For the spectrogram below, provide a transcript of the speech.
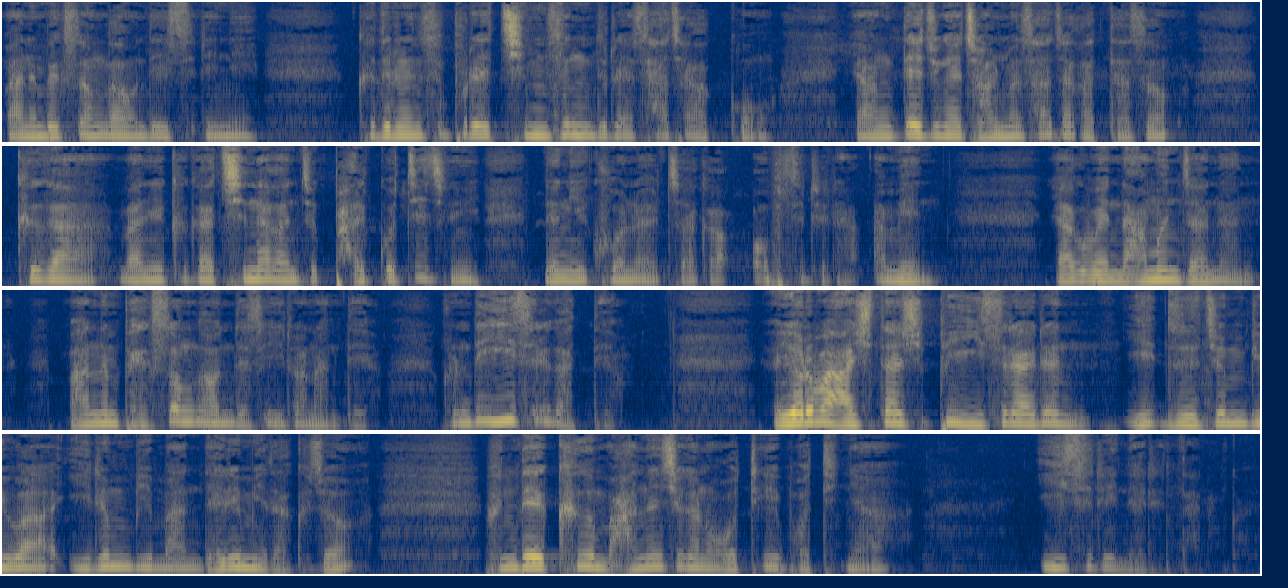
많은 백성 가운데 있으리니 그들은 수풀의 짐승들의 사자 같고 양떼 중에 젊은 사자 같아서 그가 만일 그가 지나간 즉 밟고 찢으니 능히 구원할 자가 없으리라 아멘. 야곱의 남은 자는 많은 백성 가운데서 일어난대요. 그런데 이슬 같대요. 여러분 아시다시피 이스라엘은 늦은 비와 이른 비만 내립니다. 그죠? 근데 그 많은 시간을 어떻게 버티냐? 이슬이 내린다는 거예요.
